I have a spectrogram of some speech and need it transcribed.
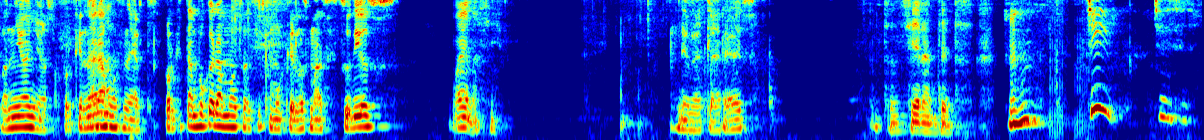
o ñoños, porque no éramos nerds, porque tampoco éramos así como que los más estudiosos. bueno, sí. Debe aclarar eso. Entonces sí eran tetos. Sí, sí, sí. sí.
